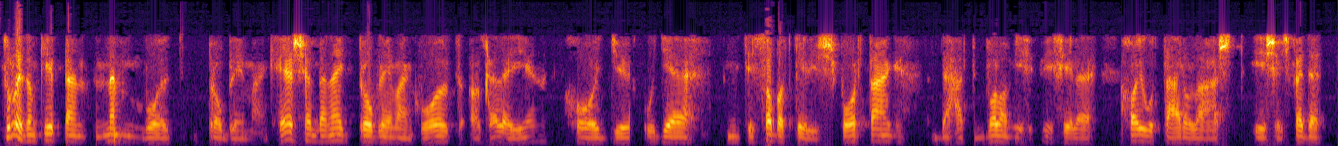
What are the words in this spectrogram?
Tulajdonképpen nem volt problémánk. Helyesebben egy problémánk volt az elején, hogy ugye, mint egy szabadtéri sportág, de hát valamiféle hajótárolást és egy fedett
